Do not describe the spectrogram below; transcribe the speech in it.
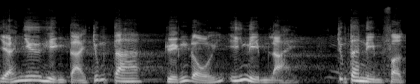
Giả như hiện tại chúng ta chuyển đổi ý niệm lại, chúng ta niệm phật.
